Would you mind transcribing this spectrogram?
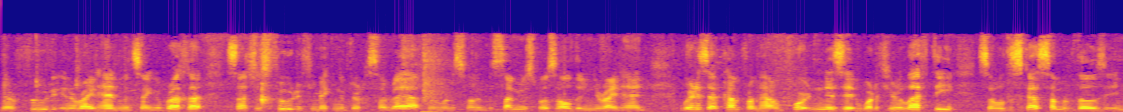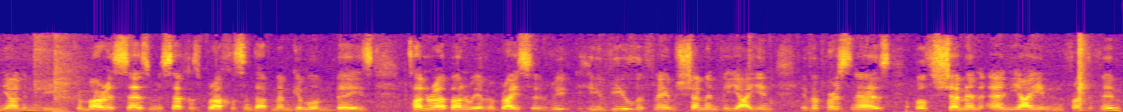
their food in a right hand when saying a bracha. It's not just food. If you're making a birchas harayach, when one is smelling basam, you're supposed to hold it in your right hand. Where does that come from? How important is it? What if you're a lefty? So we'll discuss some of those inyanim. The Gemara says Mesechus Brachas and Daf Mem Gimel and Beis Tan Rabban, we have a brisa. He revealed the name Shemen v'Yayin. If a person has both Shemen and Yayin in front of him,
